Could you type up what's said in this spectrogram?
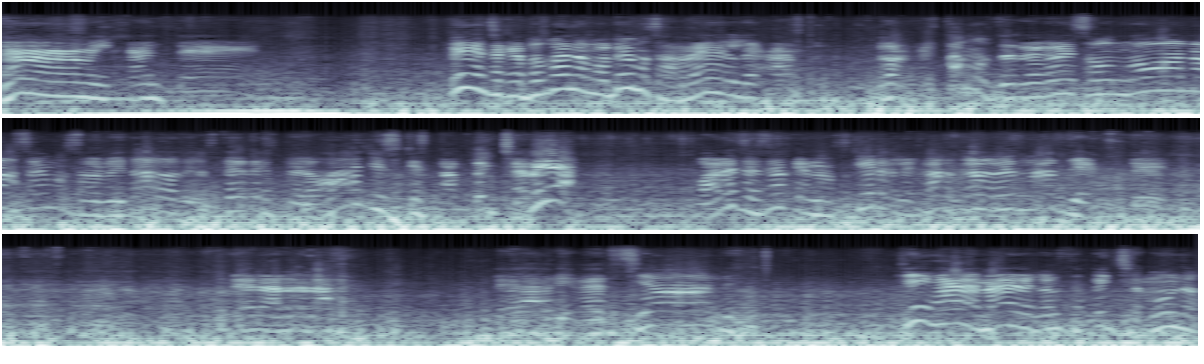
Ah, mi gente. Fíjense que, pues bueno, volvemos a re... a- Estamos de regreso. No nos hemos olvidado de ustedes, pero ay, es que esta pinche vida parece ser que nos quiere alejar cada vez más de. de, de la, de la diversión. De... Chingada madre con este pinche mundo.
